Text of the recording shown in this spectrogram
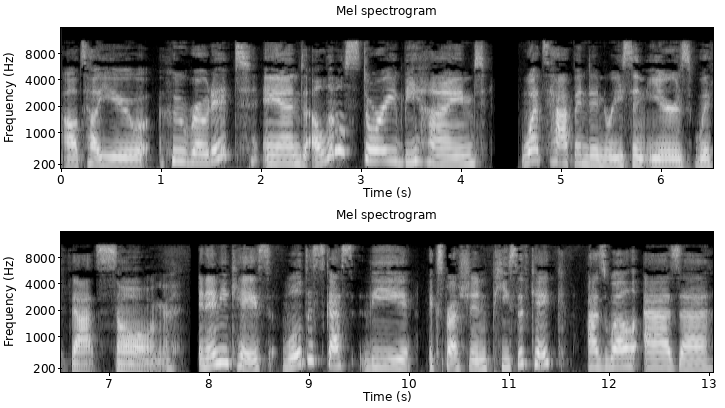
I'll tell you who wrote it and a little story behind what's happened in recent years with that song. In any case, we'll discuss the expression piece of cake as well as uh,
